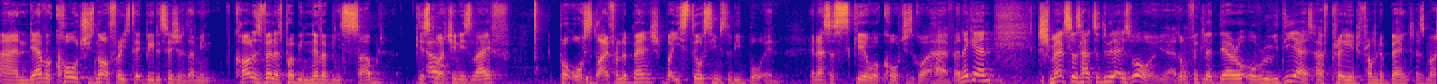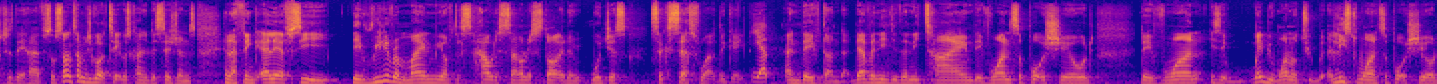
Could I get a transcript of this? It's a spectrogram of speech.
and they have a coach who's not afraid to take big decisions. I mean, Carlos Vela has probably never been subbed this Oh. much in his life, or started from the bench, but he still seems to be bought in, and that's a skill a coach has got to have. And again, Schmetzer's had to do that as well. I don't think Lodeiro or Ruidíaz have played from the bench as much as they have. So sometimes you've got to take those kind of decisions. And I think LAFC they really remind me of this, how the Sounders started and were just successful out the gate. Yep. And they've done that. They haven't needed any time. They've won Supporter Shield. They've won, is it maybe one or two, but at least one Supporter Shield.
